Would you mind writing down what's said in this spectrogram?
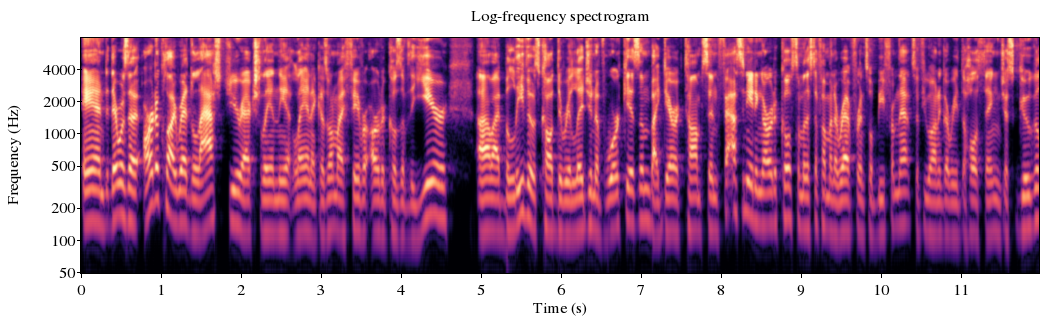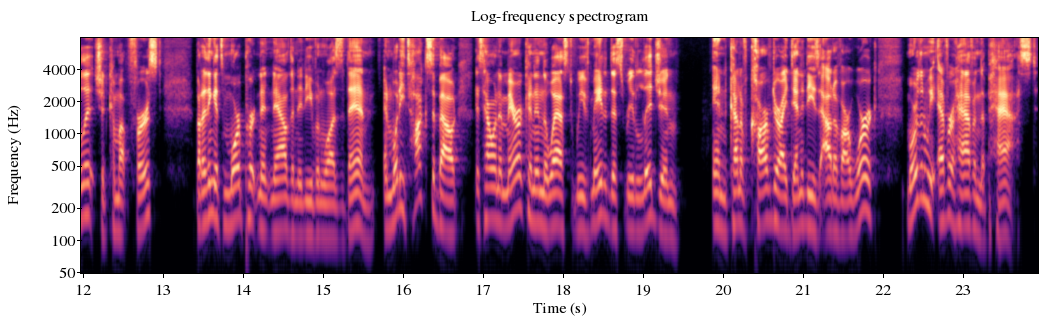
And there was an article I read last year, actually, in the Atlantic. It was one of my favorite articles of the year. Um, I believe it was called "The Religion of Workism" by Derek Thompson. Fascinating article. Some of the stuff I'm going to reference will be from that. So if you want to go read the whole thing, just Google it. it should come up first but I think it's more pertinent now than it even was then. And what he talks about is how in America and in the West, we've made this religion and kind of carved our identities out of our work more than we ever have in the past.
